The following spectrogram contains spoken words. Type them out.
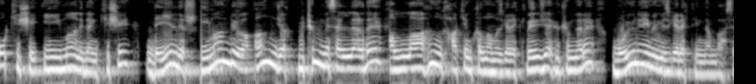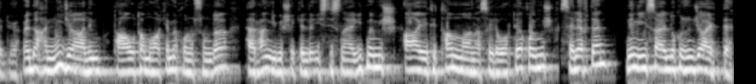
o kişi iman eden kişi değildir. İman diyor ancak bütün meselelerde Allah'ın hakim kılmamız gerek. Vereceği hükümlere boyun eğmemiz gerektiğinden bahsediyor. Ve daha nice alim tağuta muhakeme konusunda herhangi bir şekilde istisnaya gitmemiş. Ayeti tam manasıyla ortaya koymuş. Seleften ne Nisa 59. ayette,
